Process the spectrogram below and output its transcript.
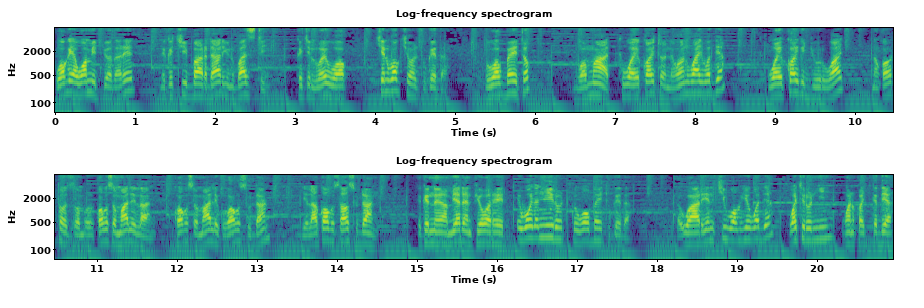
wo ga wa mi piou dare ne ke chi bar dar university. Ke chi loy wo chen work all together. Bu wo be to wo mat ku wo ko to ne won wa wodia wo ko ki jur wa na ko to ko somaliland. Ko somali ko sudan. Jila ko south sudan. Ken amiadan pio het E wog nyiro ku wok bay together. Warien chi wo yo wadya. Wachiro ni wan ko kadia.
